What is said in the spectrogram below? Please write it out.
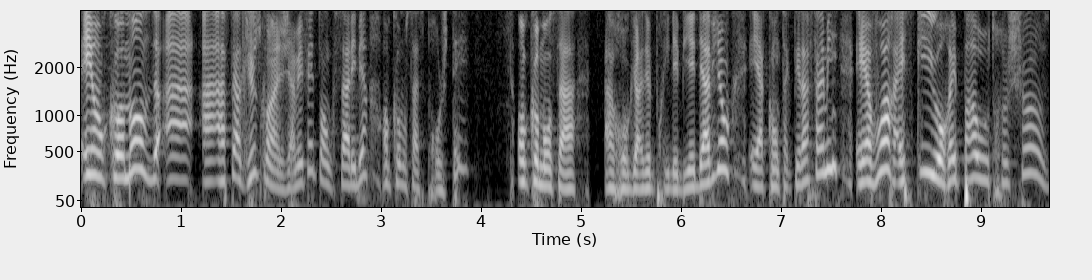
Et on commence à, à faire quelque chose qu'on n'a jamais fait tant que ça allait bien, on commence à se projeter. On commence à, regarder le prix des billets d'avion et à contacter la famille et à voir est-ce qu'il n'y aurait pas autre chose.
